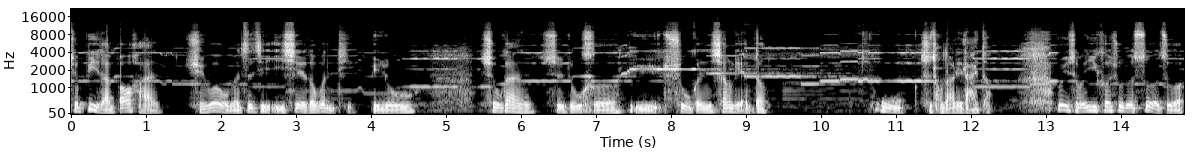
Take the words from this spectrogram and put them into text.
就必然包含询问我们自己一系列的问题，比如树干是如何与树根相连的。雾是从哪里来的？为什么一棵树的色泽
